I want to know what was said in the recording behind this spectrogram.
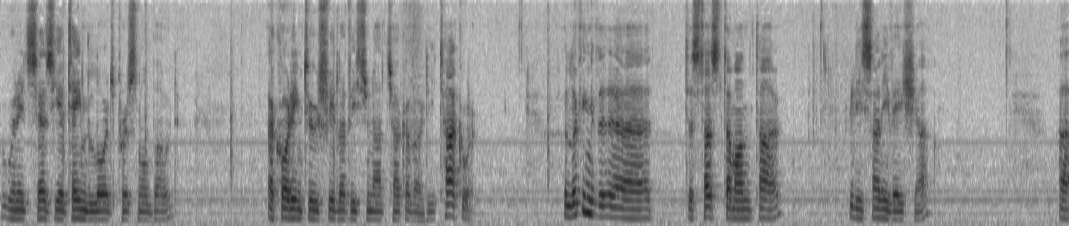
when it says he attained the Lord's personal abode, according to Srila Vishwanath Chakravarti Thakur. Looking at the uh, Tastastamantar, uh,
